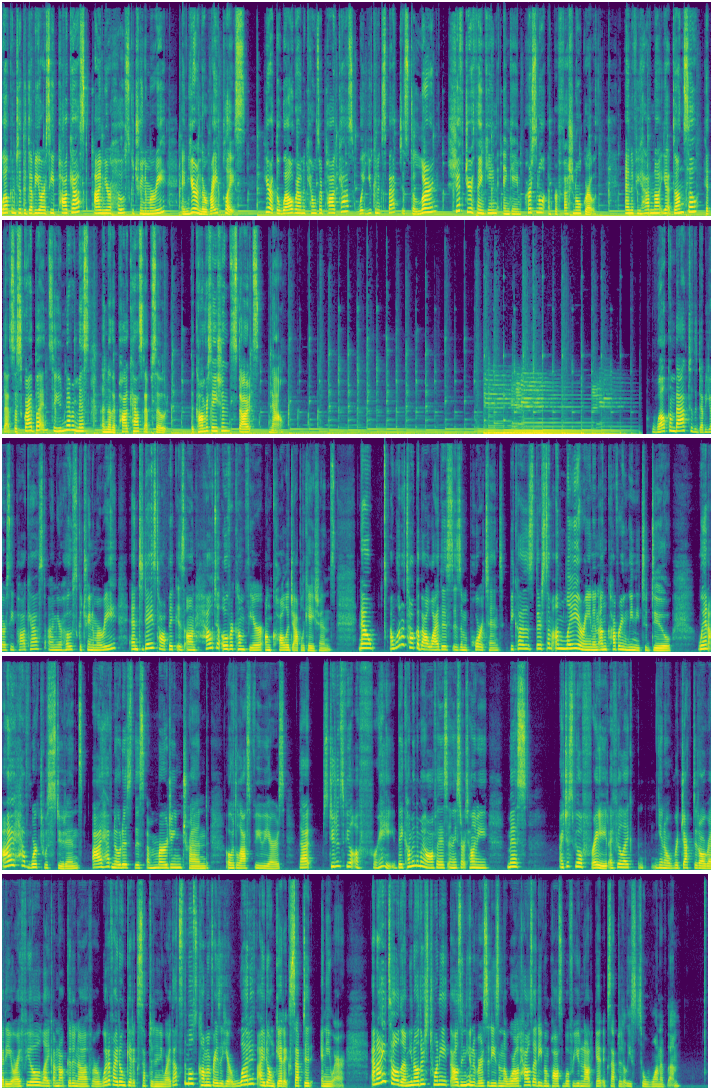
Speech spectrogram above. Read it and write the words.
Welcome to the WRC podcast. I'm your host, Katrina Marie, and you're in the right place. Here at the Well Rounded Counselor podcast, what you can expect is to learn, shift your thinking, and gain personal and professional growth. And if you have not yet done so, hit that subscribe button so you never miss another podcast episode. The conversation starts now. Welcome back to the WRC podcast. I'm your host, Katrina Marie, and today's topic is on how to overcome fear on college applications. Now, I want to talk about why this is important because there's some unlayering and uncovering we need to do. When I have worked with students, I have noticed this emerging trend over the last few years that students feel afraid. They come into my office and they start telling me, Miss, I just feel afraid. I feel like, you know, rejected already, or I feel like I'm not good enough, or what if I don't get accepted anywhere? That's the most common phrase I hear. What if I don't get accepted anywhere? And I tell them, you know, there's 28,000 universities in the world. How's that even possible for you to not get accepted at least to one of them?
